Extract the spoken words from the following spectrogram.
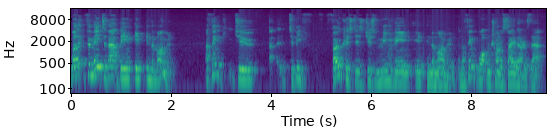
well, it, for me, it's about being in, in the moment. I think to uh, to be focused is just me being in, in the moment. And I think what I'm trying to say there is that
